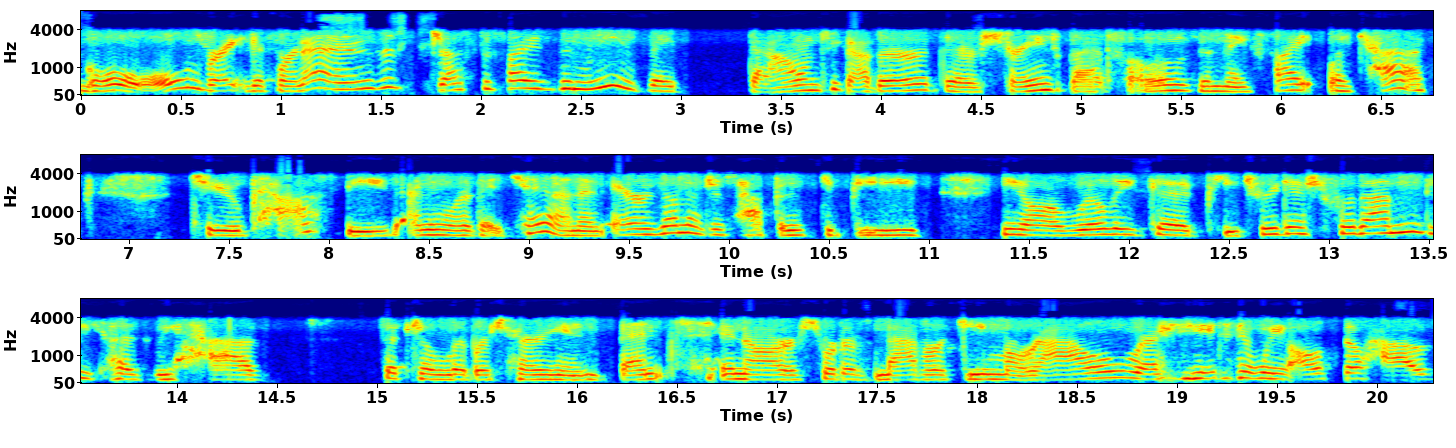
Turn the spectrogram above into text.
goals, right? Different ends. It justifies the means. They bound together. They're strange bedfellows and they fight like heck to pass these anywhere they can. And Arizona just happens to be, you know, a really good petri dish for them because we have such a libertarian bent in our sort of mavericky morale, right? And we also have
